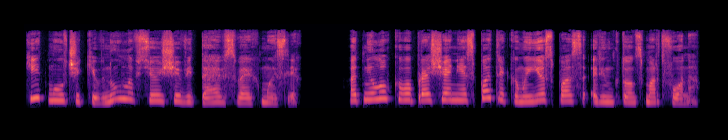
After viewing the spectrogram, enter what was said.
Кит молча кивнула, все еще витая в своих мыслях. От неловкого прощания с Патриком ее спас рингтон смартфона.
